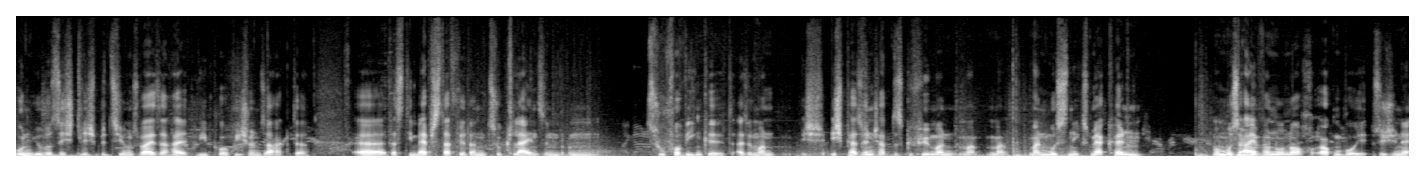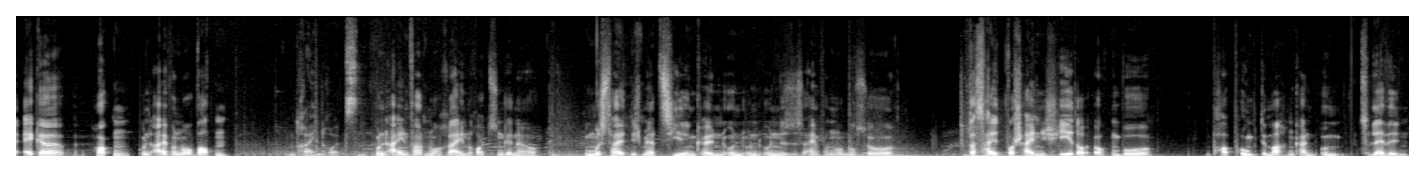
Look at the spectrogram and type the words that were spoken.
unübersichtlich, beziehungsweise halt, wie Popi schon sagte, äh, dass die Maps dafür dann zu klein sind und zu verwinkelt. Also man, ich, ich persönlich habe das Gefühl, man, man, man muss nichts mehr können. Man muss ja. einfach nur noch irgendwo sich in eine Ecke hocken und einfach nur warten. Und reinrotzen. Und einfach nur reinrotzen, genau. Du musst halt nicht mehr zielen können und, und, und es ist einfach nur noch so, dass halt wahrscheinlich jeder irgendwo ein paar Punkte machen kann, um zu leveln,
